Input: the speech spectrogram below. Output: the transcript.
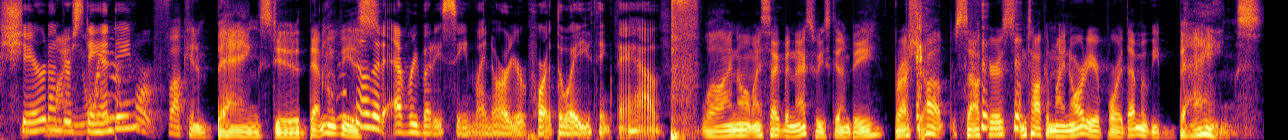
shared Minority understanding. Report fucking bangs, dude. That I movie don't know that everybody's seen Minority Report the way you think they have. well, I know what my segment next week's gonna be. Brush up, suckers. I'm talking Minority Report. That movie bangs.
